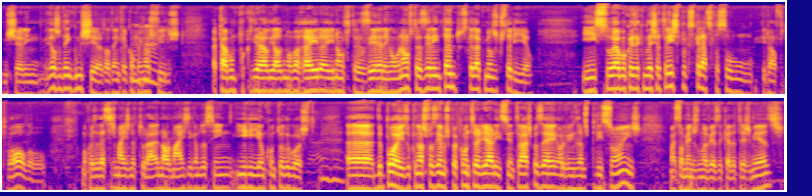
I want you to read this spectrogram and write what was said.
mexerem, eles não têm que mexer, só têm que acompanhar os filhos, acabam por criar ali alguma barreira e não os trazerem, ou não os trazerem tanto, se calhar, como eles gostariam. E isso é uma coisa que me deixa triste, porque se calhar se fosse um, ir ao futebol ou uma coisa dessas mais naturais, normais, digamos assim, iriam com todo o gosto. Ah, depois, o que nós fazemos para contrariar isso, entre aspas, é organizamos expedições, mais ou menos uma vez a cada três meses,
